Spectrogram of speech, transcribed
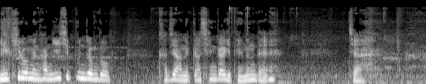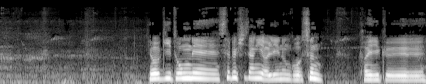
(1km면) 한 (20분) 정도 가지 않을까 생각이 되는데 자 여기 동네 새벽시장이 열리는 곳은 거의 그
